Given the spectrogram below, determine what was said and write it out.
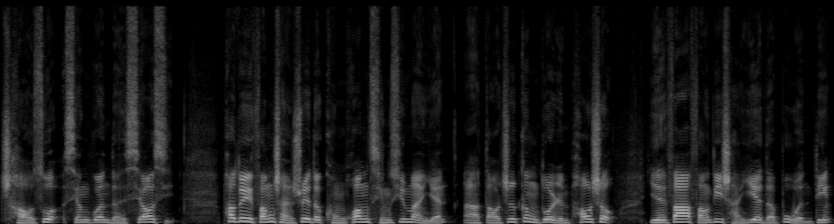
炒作相关的消息，怕对房产税的恐慌情绪蔓延啊，导致更多人抛售，引发房地产业的不稳定。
